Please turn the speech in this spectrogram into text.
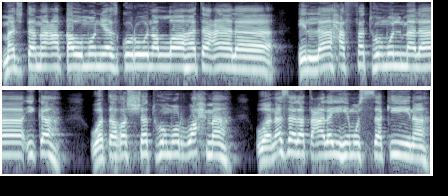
ما اجتمع قوم يذكرون الله تعالى إلا حفتهم الملائكة وتغشتهم الرحمة ونزلت عليهم السكينة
